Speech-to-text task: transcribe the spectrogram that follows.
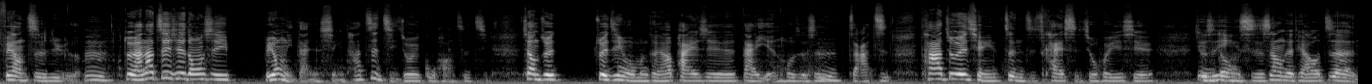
非常自律了，嗯对啊，那这些东西不用你担心，他自己就会顾好自己。像最最近我们可能要拍一些代言或者是嗯杂志，他就会前一阵子开始就会一些。就是饮食上的调整，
